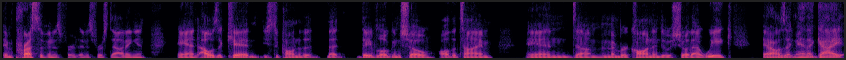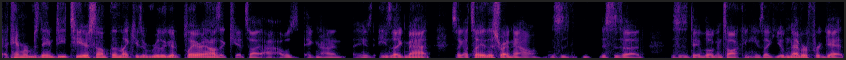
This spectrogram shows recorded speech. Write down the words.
impressive in his first in his first outing. And and I was a kid, used to call into the that Dave Logan show all the time. And um, remember calling into a show that week, and I was like, man, that guy, I can't remember his name, DT or something. Like he's a really good player. And I was a kid, so I, I was ignorant. He's, he's like, Matt, it's like, I'll tell you this right now. This is this is a this is Dave Logan talking. He's like, you'll never forget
